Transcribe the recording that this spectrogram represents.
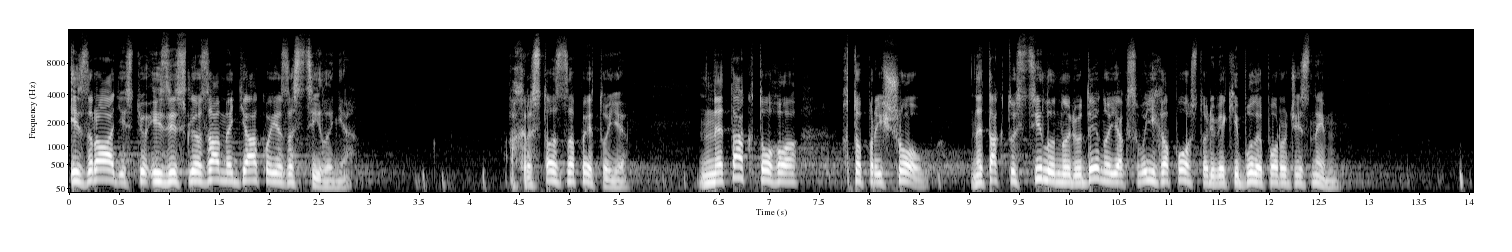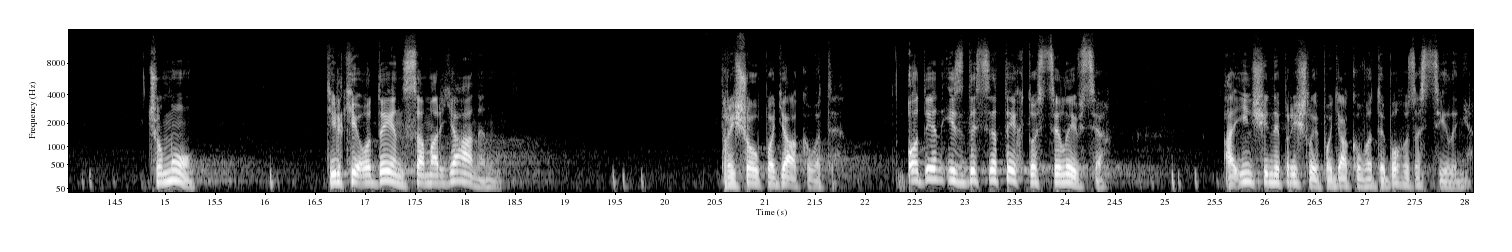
І з радістю, і зі сльозами дякує за зцілення. А Христос запитує, не так того, хто прийшов, не так ту зцілену людину, як своїх апостолів, які були поруч із ним. Чому? Тільки один самарянин прийшов подякувати. Один із десяти, хто зцілився, а інші не прийшли подякувати Богу за зцілення.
